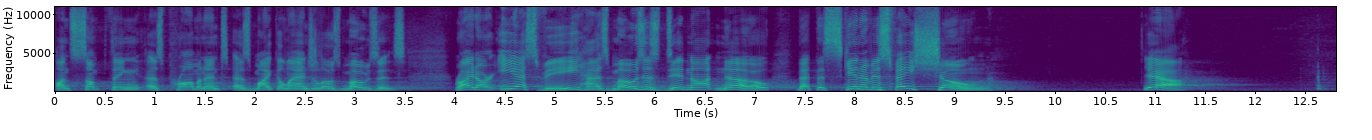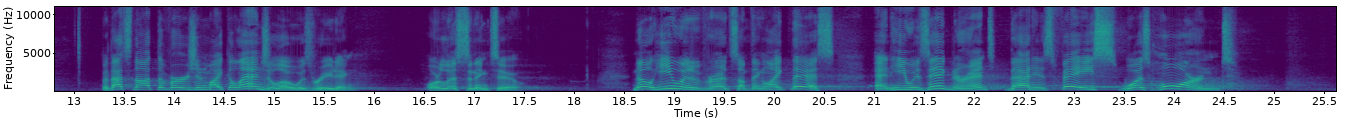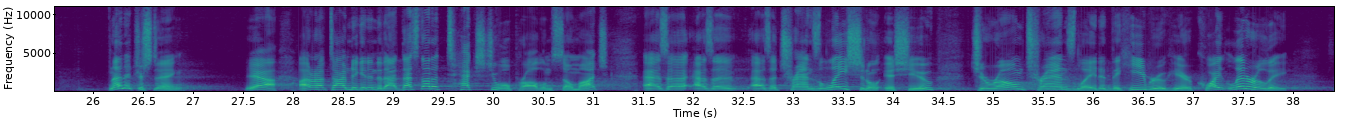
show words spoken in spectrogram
on something as prominent as Michelangelo's Moses? Right? Our ESV has Moses did not know that the skin of his face shone. Yeah. But that's not the version Michelangelo was reading or listening to. No, he would have read something like this and he was ignorant that his face was horned. Not interesting. Yeah, I don't have time to get into that. That's not a textual problem so much as a, as a, as a translational issue. Jerome translated the Hebrew here quite literally.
